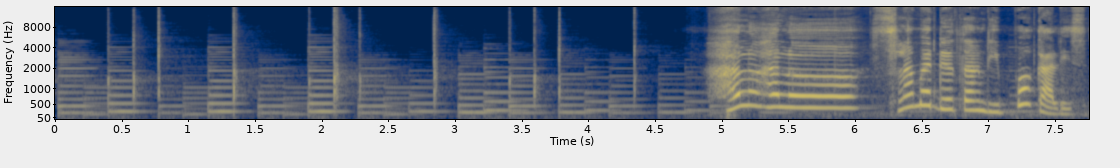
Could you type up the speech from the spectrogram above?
Halo halo, selamat datang di Pokalis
